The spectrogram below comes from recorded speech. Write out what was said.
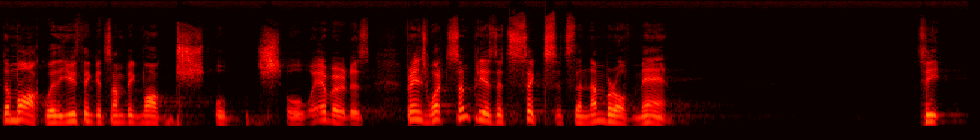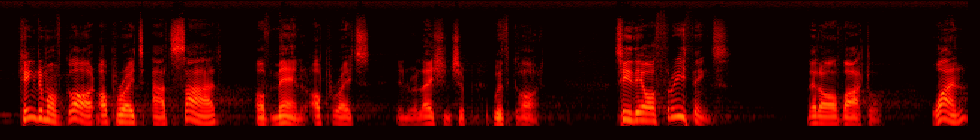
the mark, whether you think it's some big mark or, or whatever it is. Friends, what simply is it's six, it's the number of man. See, kingdom of God operates outside of man, it operates in relationship with God. See, there are three things that are vital. One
